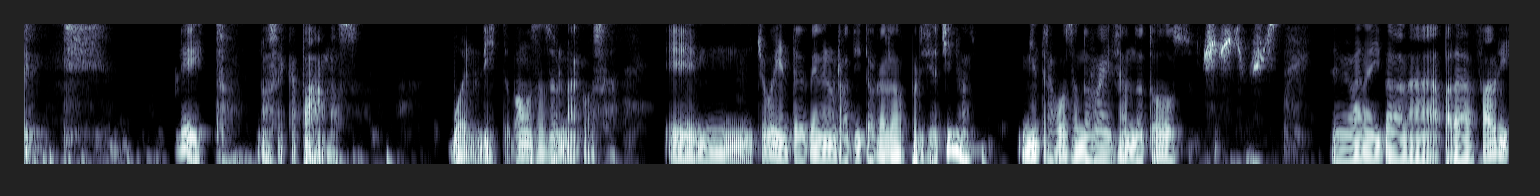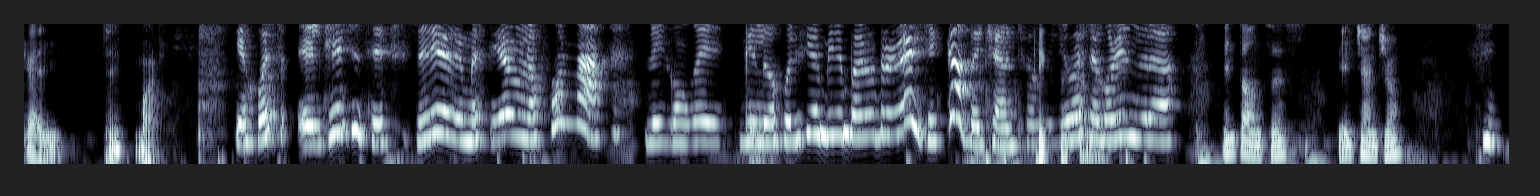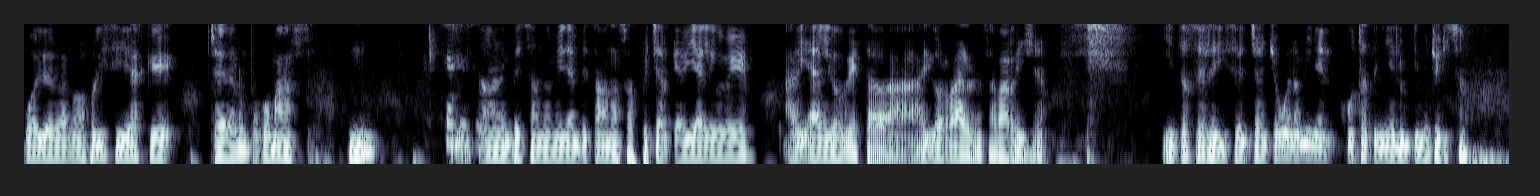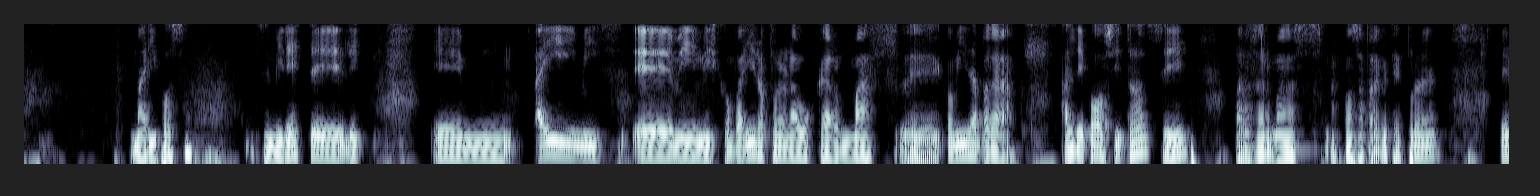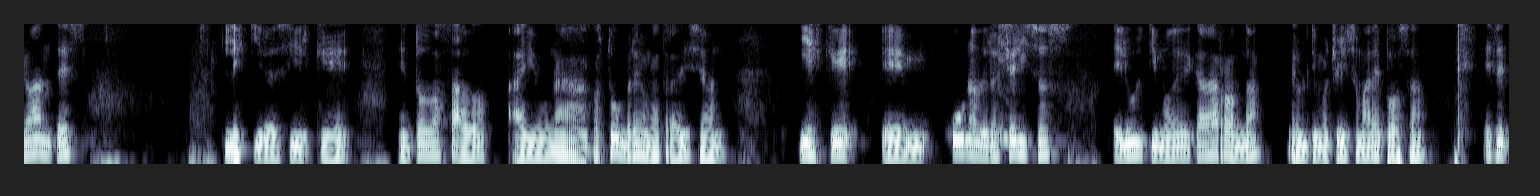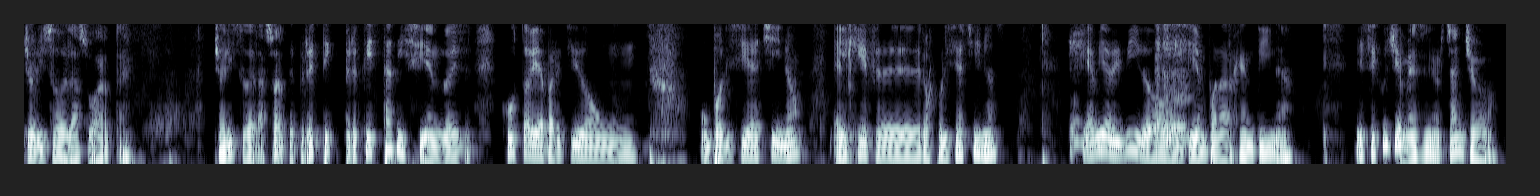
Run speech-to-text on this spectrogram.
Listo, nos escapamos. Bueno, listo, vamos a hacer una cosa. Em, yo voy a entretener un ratito acá a los policías chinos. Mientras vos andas organizando todos. Se me van ahí para la, para la fábrica y. Sí, bueno. Y después el chancho se debería investigar una forma de como que, que los policías miren para otro lado y se escape el chancho. Y se vaya corriendo la... Entonces, el chancho vuelve a hablar con los policías que ya eran un poco más. ¿m? Ya se. Estaban empezando, mira, empezaban a sospechar que había algo que. Había algo que estaba. algo raro en esa parrilla. Y entonces le dice el chancho, bueno, miren, justo tenía el último chorizo. Mariposa. Dice, mire, este. em, ahí mis, eh, mi- mis compañeros fueron a buscar más eh, comida para al depósito, ¿sí? Para hacer más, más cosas para que ustedes prueben. Pero antes, les quiero decir que en todo asado hay una costumbre, una tradición, y es que em, uno de los chorizos, el último de cada ronda, el último chorizo mariposa, es el chorizo de la suerte. Chorizo de la suerte, pero, este, pero ¿qué está diciendo? Dice, justo había aparecido un, un policía chino, el jefe de, los policías chinos, que había vivido un tiempo en Argentina. Dice, escúcheme, señor Chancho,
